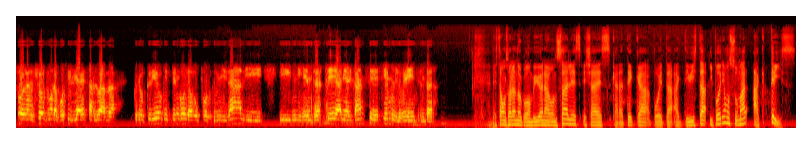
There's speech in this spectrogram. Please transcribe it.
sola yo tengo la posibilidad de salvarla, pero creo que tengo la oportunidad y, y mientras esté a mi alcance siempre lo voy a intentar. Estamos hablando con Viviana González, ella es karateca, poeta, activista y podríamos sumar actriz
